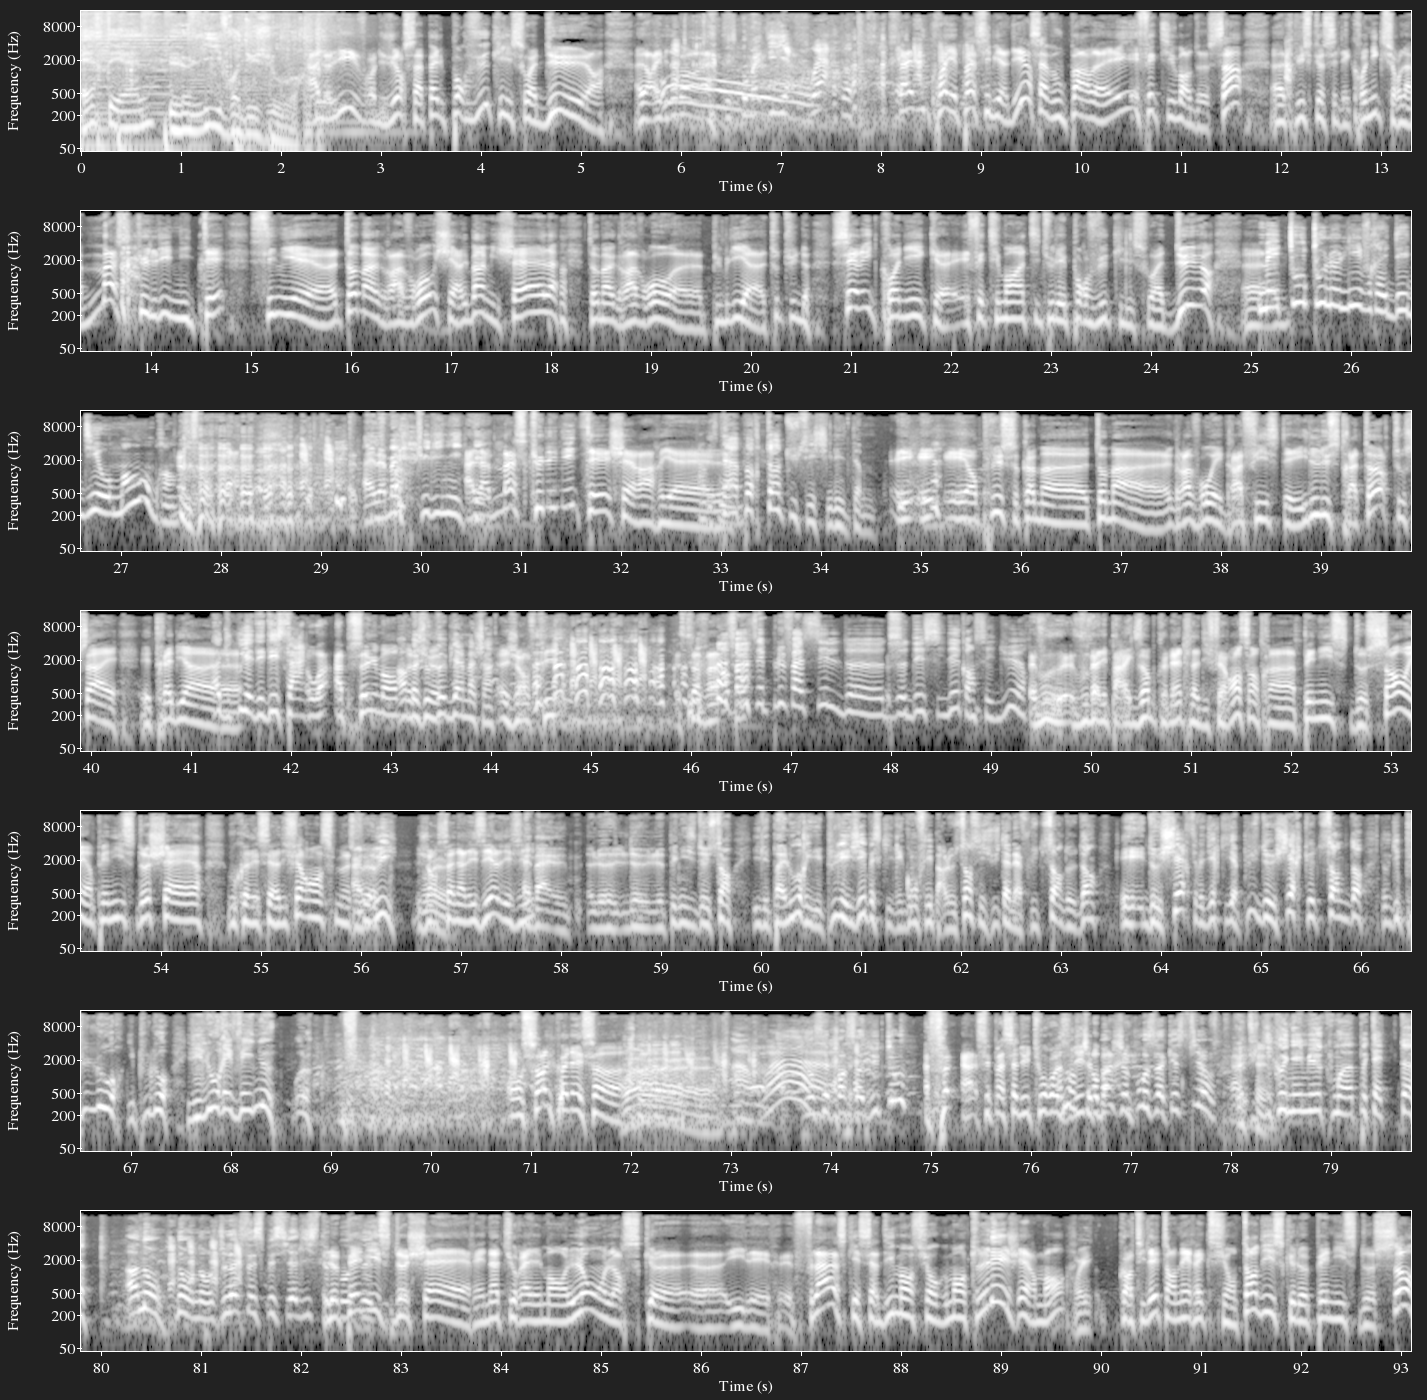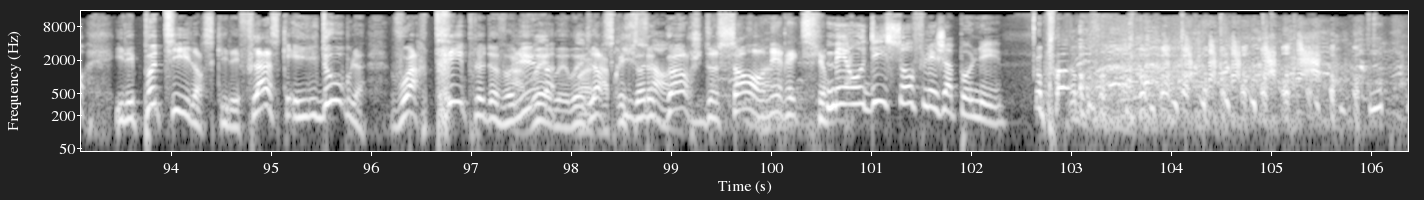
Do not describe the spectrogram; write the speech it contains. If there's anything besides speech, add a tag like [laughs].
RTL, le livre du jour. Ah, le livre du jour s'appelle Pourvu qu'il soit dur. Alors évidemment, C'est ce qu'on m'a dit hier soir. [laughs] bah, vous ne croyez pas si bien dire, ça vous parle effectivement de ça, euh, puisque c'est des chroniques sur la masculinité, signées euh, Thomas Gravreau chez Albin Michel. Thomas Gravreau euh, publie euh, toute une série de chroniques, euh, effectivement intitulées Pourvu qu'il soit dur. Euh, Mais tout, tout le livre est dédié aux membres. [laughs] À la masculinité. à la masculinité, cher Ariel. C'est important, tu sais, chez les hommes. Et, et- et en plus, comme euh, Thomas Gravreau est graphiste et illustrateur, tout ça est, est très bien. Ah, du euh, coup, il y a des dessins. ouais, absolument. Ah, bah, je monsieur veux bien le machin. Jean-Philippe. [laughs] ça va. Enfin, c'est plus facile de, de décider quand c'est dur. Vous, vous allez par exemple connaître la différence entre un pénis de sang et un pénis de chair. Vous connaissez la différence, monsieur Ah oui. Janssen, allez-y, allez-y. Eh ben, euh, le, le- le pénis de sang, il est pas lourd, il est plus léger parce qu'il est gonflé par le sang, c'est juste un afflux de sang dedans. Et de chair, ça veut dire qu'il y a plus de chair que de sang dedans. Donc il est plus lourd, il est plus lourd. Il est lourd et veineux. Voilà. On sent le connaisseur. Ah ouais Non, c'est pas ça du tout. [laughs] Ah, c'est pas ça du tout, Ah non, Roselyne. je sais Oh, bah, pas, je pose la question. Ah, tu t'y connais mieux que moi, peut-être. Ah non, non, non, je laisse les spécialistes Le poser. pénis de chair est naturellement long lorsque euh, il est flasque et sa dimension augmente légèrement Oui. quand il est en érection, tandis que le pénis de sang, il est petit lorsqu'il est flasque et il double, voire triple de volume Ah, oui, oui, oui, lorsqu'il se impressionnant. gorge de sang en érection. Mais on dit sauf les Japonais. Oh,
